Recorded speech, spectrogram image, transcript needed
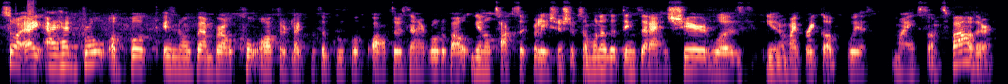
so I, I had wrote a book in November. I co-authored like with a group of authors, and I wrote about you know toxic relationships. And one of the things that I had shared was you know my breakup with my son's father,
